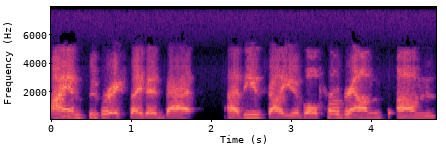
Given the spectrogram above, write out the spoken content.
I am super excited that uh, these valuable programs, um,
